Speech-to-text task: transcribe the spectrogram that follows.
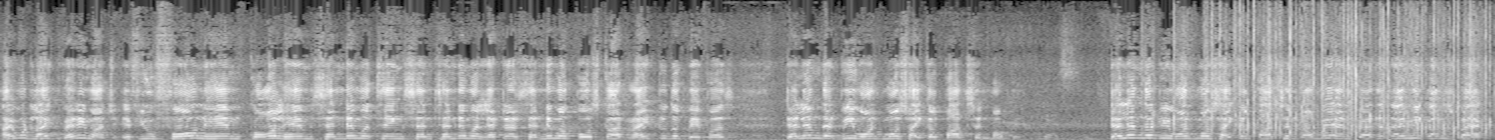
I would like very much if you phone him, call him, send him a thing, send, send him a letter, send him a postcard, write to the papers, tell him that we want more cycle paths in Bombay. Yes. Tell him that we want more cycle paths in Bombay and by the time he comes back,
